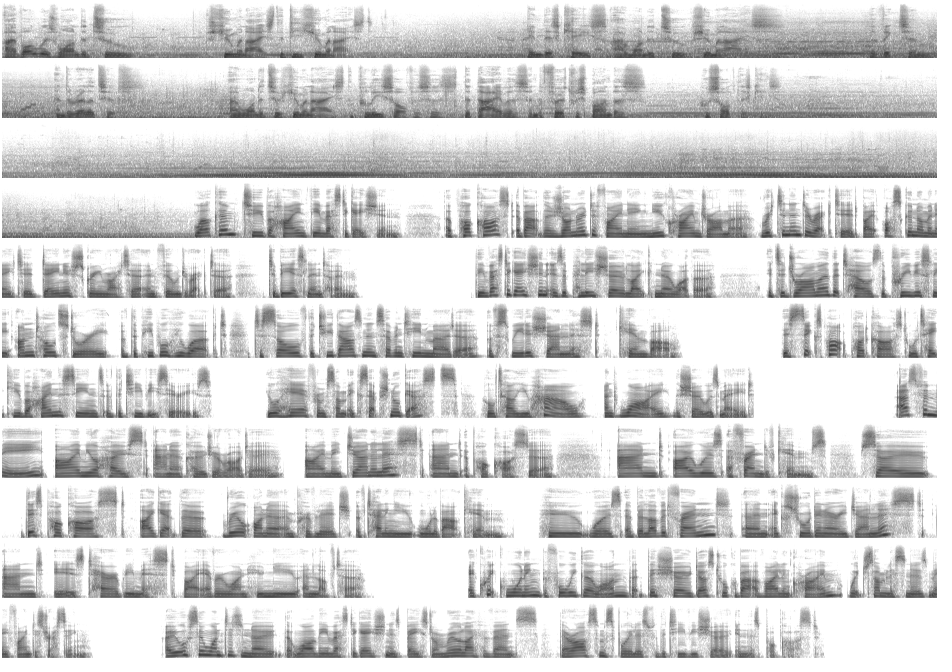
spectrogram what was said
I've always wanted to humanize the dehumanized. In this case, I wanted to humanize the victim and the relatives. I wanted to humanize the police officers, the divers, and the first responders who solved this case. Welcome to Behind the Investigation, a podcast about the genre defining new crime drama written and directed by Oscar nominated Danish screenwriter and film director Tobias Lindholm. The investigation is a police show like no other. It's a drama that tells the previously untold story of the people who worked to solve the 2017 murder of Swedish journalist Kim Wall. This six part podcast will take you behind the scenes of the TV series You'll hear from some exceptional guests who'll tell you how and why the show was made. As for me, I'm your host, Anna Kojo I'm a journalist and a podcaster, and I was a friend of Kim's. So, this podcast, I get the real honour and privilege of telling you all about Kim, who was a beloved friend, an extraordinary journalist, and is terribly missed by everyone who knew and loved her. A quick warning before we go on that this show does talk about a violent crime, which some listeners may find distressing. I also wanted to note that while the investigation is based on real life events, there are some spoilers for the TV show in this podcast.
